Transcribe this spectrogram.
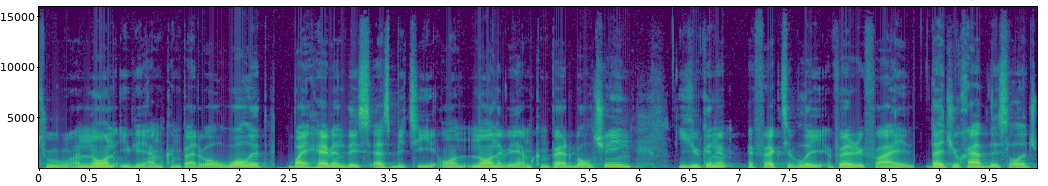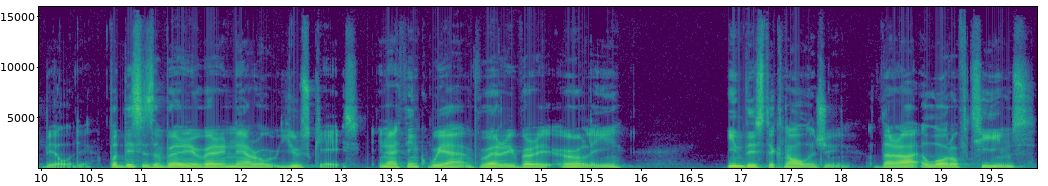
to a non-EVM compatible wallet by having this SBT on non-EVM compatible chain you can effectively verify that you have this eligibility. But this is a very, very narrow use case. And I think we are very, very early in this technology. There are a lot of teams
